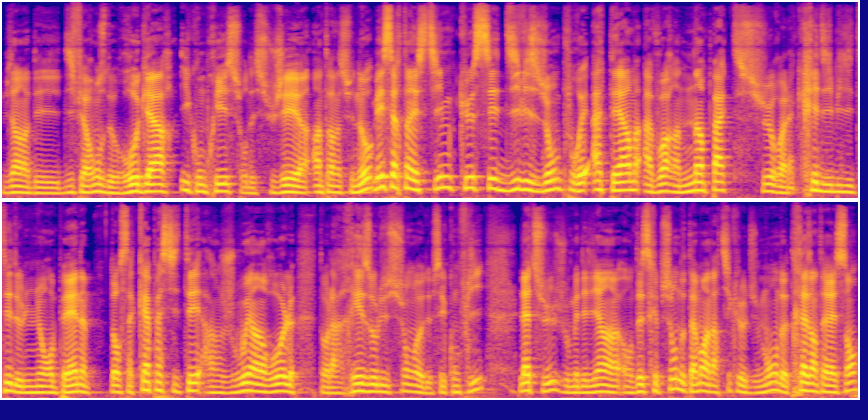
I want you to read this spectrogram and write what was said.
eh bien des différences de regard, y compris sur des sujets internationaux, mais certains estiment que ces divisions pourraient à terme avoir un impact sur la crédibilité de l'Union européenne dans sa capacité à jouer un rôle dans la résolution de ces conflits. Là-dessus, je vous mets des liens en description, notamment un article du Monde très intéressant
